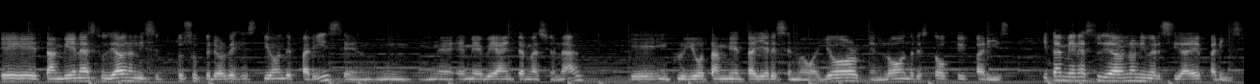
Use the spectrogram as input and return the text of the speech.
Eh, también ha estudiado en el Instituto Superior de Gestión de París, en un, un MBA internacional. incluyó también talleres en Nueva York, en Londres, Tokio y París. Y también ha estudiado en la Universidad de París.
